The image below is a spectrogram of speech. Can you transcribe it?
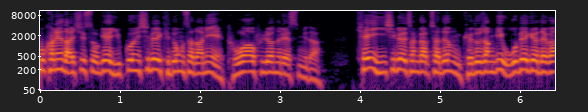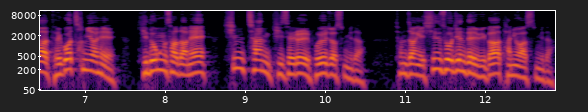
북한의 날씨 속에 육군 11 기동사단이 도하 훈련을 했습니다. K-21 장갑차 등 궤도 장비 500여 대가 대거 참여해 기동사단의 힘찬 기세를 보여줬습니다. 현장에 신소진 대위가 다녀왔습니다.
